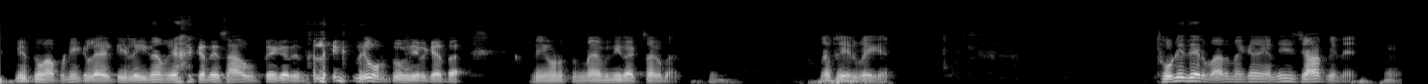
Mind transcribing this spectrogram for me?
ਕਿ ਤੂੰ ਆਪਣੀ ਕਲੈਰਿਟੀ ਲਈ ਨਾ ਮੇਰਾ ਕਦੇ ਸਾਹ ਉੱਤੇ ਕਦੇ ਥੱਲੇ ਕਦੇ ਹੁਣ ਤੂੰ ਫੇਰ ਕਹਤਾ ਵੀ ਹੁਣ ਤੂੰ- ਮੈਂ ਵੀ ਨਹੀਂ ਰੱਖ ਸਕਦਾ। ਮੈਂ ਫੇਰ ਬਹਿ ਗਿਆ। ਥੋੜੀ ਦੇਰ ਬਾਅਦ ਮੈਂ ਕਿਹਾ ਨਹੀਂ ਚਾਹ ਪੀਨੇ ਹੂੰ।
